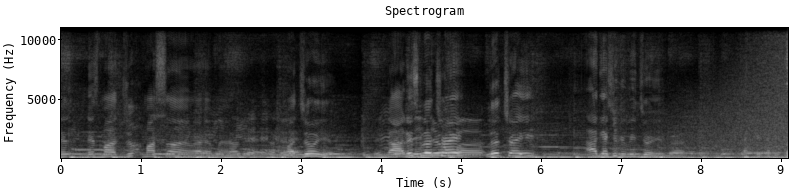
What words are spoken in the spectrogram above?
This, this my ju- my son right here, man. Don't do that. Don't do My junior. Nah, this little Trey, little Trey. I guess you could be junior, bro.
